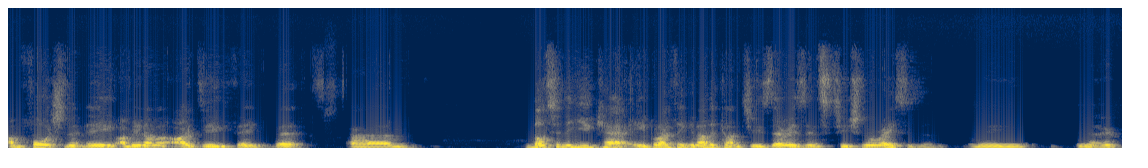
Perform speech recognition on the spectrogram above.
unfortunately, I mean, I, I do think that um, not in the UK, but I think in other countries there is institutional racism. I mean, you know,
